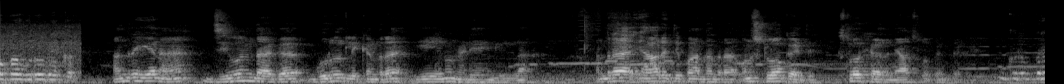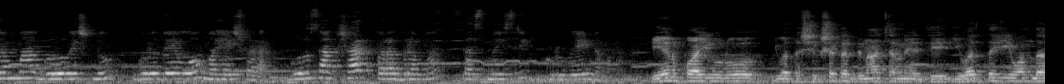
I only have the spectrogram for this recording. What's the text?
ಒಬ್ಬ ಗುರು ಬೇಕು. ಅಂದ್ರೆ ಏನ? ಜೀವನದಾಗ ಗುರು ಇರ್ಲಿಕ್ಕಂದ್ರೆ ಏನು ನಡೆಯಂಗಿಲ್ಲ. ಅಂದ್ರೆ ಯಾವ ರೀತಿಪ್ಪ ಅಂತಂದ್ರೆ ಒಂದು ಶ್ಲೋಕ ಐತಿ. ಶ್ಲೋಕ ಹೇಳ್ದೇನೆ ಯಾವ ಶ್ಲೋಕ ಅಂತ ಗುರು ಬ್ರಹ್ಮ ಗುರು ವಿಷ್ಣು ಗುರುದೇವೋ ಮಹೇಶ್ವರ. ಗುರು ಸಾಕ್ಷಾತ್ ಪರಬ್ರಹ್ಮ ತಸ್ಮೈ ಶ್ರೀ ಗುರುವೇ ನಮಃ. ಏನಪ್ಪಾ ಇವರು ಇವತ್ತು ಶಿಕ್ಷಕರ ದಿನಾಚರಣೆ ಐತಿ. ಇವತ್ತ ಈ ಒಂದು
